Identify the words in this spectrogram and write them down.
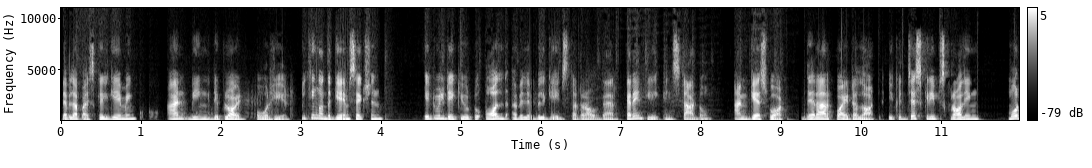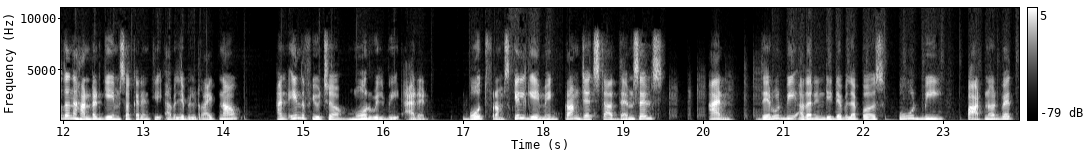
developed by Skill Gaming and being deployed over here. Clicking on the game section, it will take you to all the available games that are out there currently in Stardome. And guess what? There are quite a lot. You could just keep scrolling. More than 100 games are currently available right now. And in the future, more will be added, both from Skill Gaming, from JEDSTAR themselves, and there would be other indie developers who would be partnered with,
